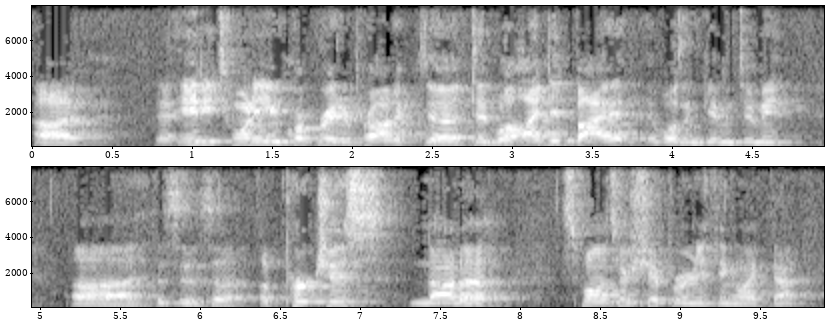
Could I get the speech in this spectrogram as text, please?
Uh, the 80/20 incorporated product uh, did well. I did buy it. It wasn't given to me. Uh, this is a, a purchase, not a sponsorship or anything like that.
